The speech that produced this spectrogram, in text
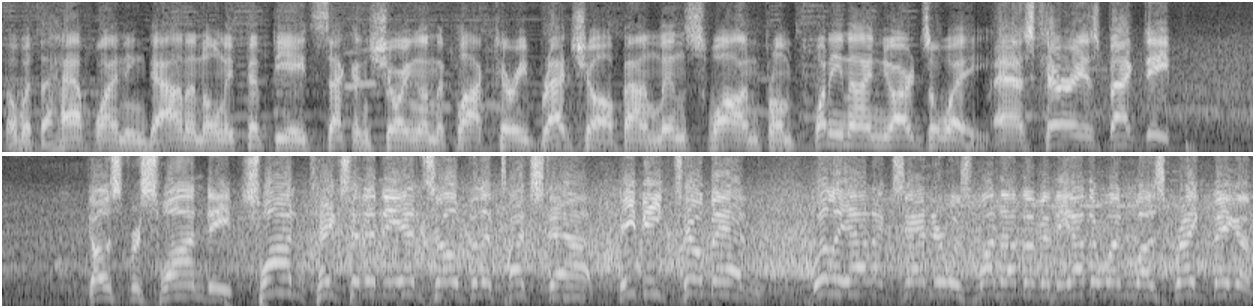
But with the half winding down and only 58 seconds showing on the clock, Terry Bradshaw found Lynn Swann from 29 yards away. As Terry is back deep. Goes for Swann deep. Swann takes it in the end zone for the touchdown. He beat two men. Willie Alexander was one of them, and the other one was Greg Bingham.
